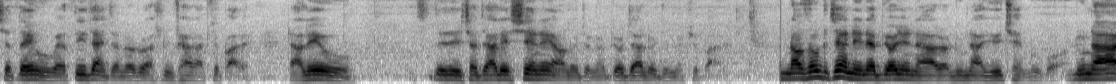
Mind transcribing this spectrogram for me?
ရှစ်သိန်းကိုပဲတီးတန့်ကျွန်တော်တို့ကလှူထားတာဖြစ်ပါတယ် ဒါလေးကိုဒီဒီချာချာလေးရှင်းနေအောင်လို့ကျွန်တော်ပြောကြားလိုချင်တယ်ဖြစ်ပါတယ်နောက်ဆုံးတစ်ချက်အနေနဲ့ပြောရင်ကတော့လူနာရွေးချယ်မှုပေါ့လူနာက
